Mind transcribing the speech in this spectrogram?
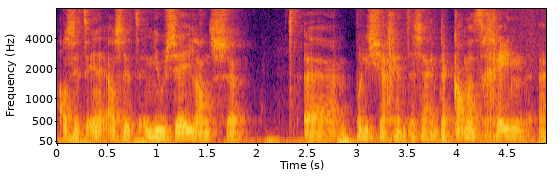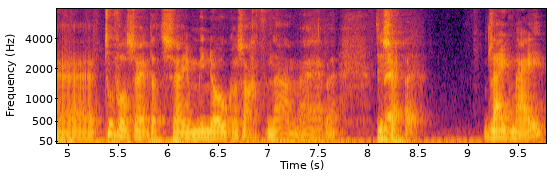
als dit, als dit Nieuw-Zeelandse eh, politieagenten zijn... dan kan het geen eh, toeval zijn dat zij Minogue als achternaam eh, hebben. Dus, Nee. lijkt mij.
